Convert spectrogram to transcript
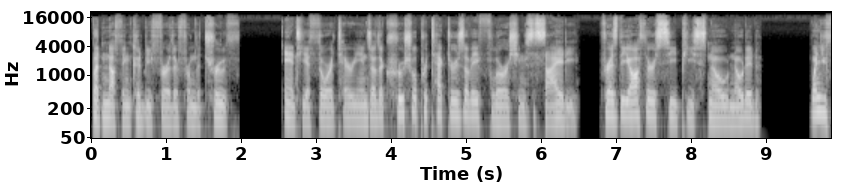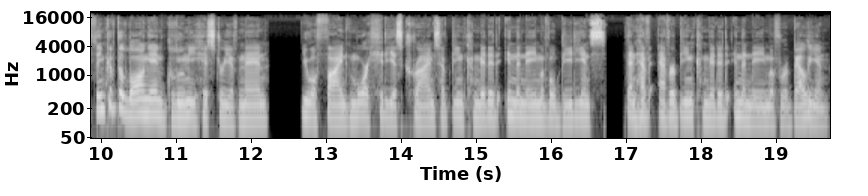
But nothing could be further from the truth. Anti authoritarians are the crucial protectors of a flourishing society, for as the author C.P. Snow noted, when you think of the long and gloomy history of man, you will find more hideous crimes have been committed in the name of obedience than have ever been committed in the name of rebellion.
